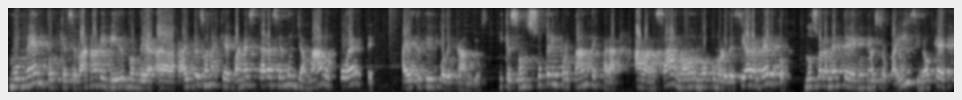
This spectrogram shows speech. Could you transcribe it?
momentos que se van a vivir donde ah, hay personas que van a estar haciendo un llamado fuerte a este tipo de cambios y que son súper importantes para avanzar, ¿no? ¿no? Como lo decía Alberto, no solamente en nuestro país, sino que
